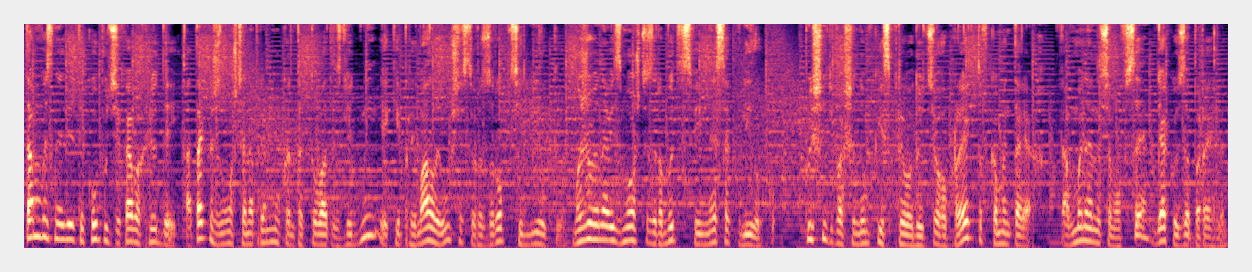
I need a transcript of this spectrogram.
Там ви знайдете купу цікавих людей, а також зможете напряму контактувати з людьми, які приймали участь у розробці лілки. Може ви навіть зможете зробити свій внесок в лілку. Пишіть ваші думки з приводу цього проекту в коментарях. А в мене на цьому все. Дякую за перегляд.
